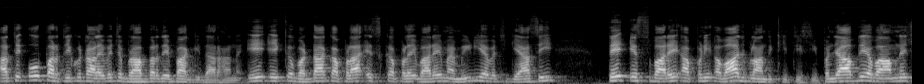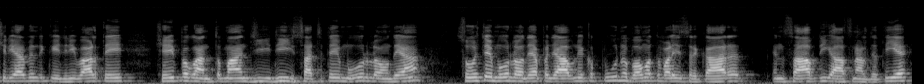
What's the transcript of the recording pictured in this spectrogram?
ਅਤੇ ਉਹ ਭਰਤੀ ਘੁਟਾਲੇ ਵਿੱਚ ਬਰਾਬਰ ਦੇ ਭਾਗੀਦਾਰ ਹਨ। ਇਹ ਇੱਕ ਵੱਡਾ ਘਪਲਾ ਇਸ ਘਪਲੇ ਬਾਰੇ ਮੈਂ ਮੀਡੀਆ ਵਿੱਚ ਗਿਆ ਸੀ ਤੇ ਇਸ ਬਾਰੇ ਆਪਣੀ ਆਵਾਜ਼ ਬੁਲੰਦ ਕੀਤੀ ਸੀ। ਪੰਜਾਬ ਦੇ ਆਵਾਮ ਨੇ ਸ਼੍ਰੀ ਅਰਵਿੰਦ ਕੇਜਰੀਵਾਲ ਤੇ ਸ਼੍ਰੀ ਭਗਵੰਤ ਮਾਨ ਜੀ ਦੀ ਸੱਚ ਤੇ ਮੋਹਰ ਲਾਉਂਦਿਆਂ, ਸੋਚ ਤੇ ਮੋਹਰ ਲਾਉਂਦਿਆਂ ਪੰਜਾਬ ਨੂੰ ਇੱਕ ਪੂਰਨ ਬਹੁਮਤ ਵਾਲੀ ਸਰਕਾਰ ਇਨਸਾਫ ਦੀ ਆਸ ਨਾਲ ਦਿੱਤੀ ਹੈ।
